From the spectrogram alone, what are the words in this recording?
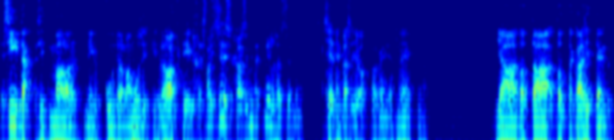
Ja siitä sitten mä aloin niinku, kuuntelemaan musiikkia sille aktiivisesti. 78, mitä, milloin sä sen nimi? 78 joo. Okei, joo. Niin. Ja tota, totta kai sitten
